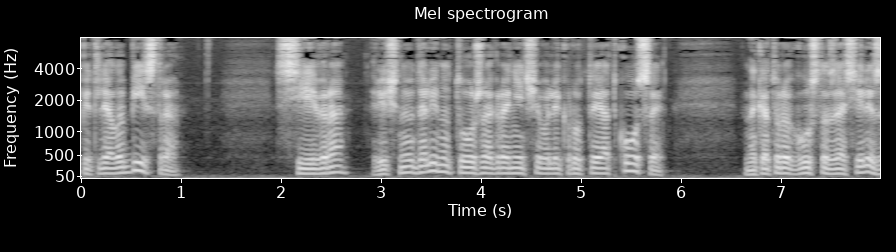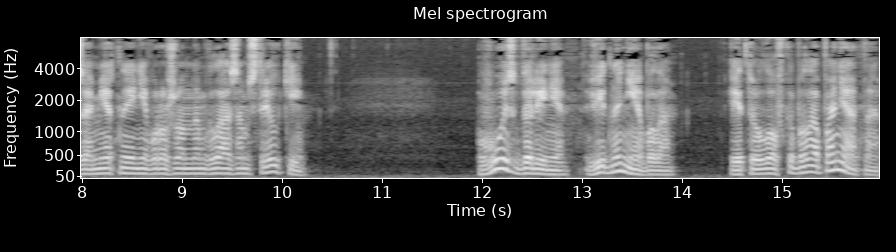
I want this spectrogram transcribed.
петляла бистро. С севера речную долину тоже ограничивали крутые откосы, на которых густо засели заметные невооруженным глазом стрелки. Войск в долине видно не было. Эта уловка была понятна.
